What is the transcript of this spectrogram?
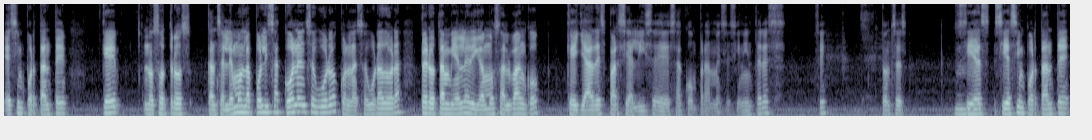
es importante que nosotros cancelemos la póliza con el seguro, con la aseguradora, pero también le digamos al banco que ya desparcialice esa compra meses sin intereses. ¿Sí? Entonces, mm. sí, es, sí es importante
